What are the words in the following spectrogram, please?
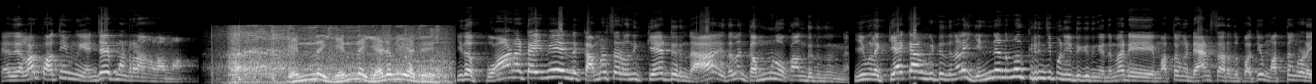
இதெல்லாம் பார்த்து இவங்க என்ஜாய் பண்றாங்களாமா? என்ன என்ன அது? இத போன டைமே இந்த கமல் சார் வந்து கேட்டு இருந்தா இதெல்லாம் கம்முன்னு உட்காந்துருதுங்க இவங்களை கேட்காம விட்டதுனால என்னென்னமோ கிரிஞ்சு பண்ணிட்டு இருக்குதுங்க இந்த மாதிரி மத்தவங்க டான்ஸ் ஆடுறத பார்த்தியும் மத்தவங்களோட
